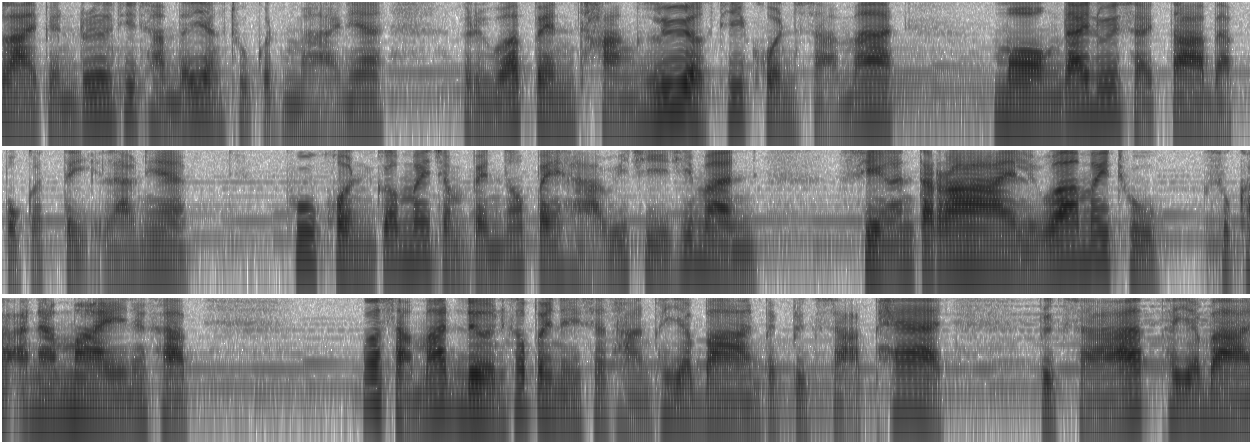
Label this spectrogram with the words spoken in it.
กลายเป็นเรื่องที่ทำได้อย่างถูกกฎหมายเนี่ย หรือว่าเป็นทางเลือกที่คนสามารถมองได้ด้วยสายตาแบบปกติแล้วเนี่ย ผู้คนก็ไม่จำเป็นต้องไปหาวิธีที่มันเสี่ยงอันตรายหรือว่าไม่ถูกสุขอนามัยนะครับ ก็สามารถเดินเข้าไปในสถานพยาบาลไปปรึกษาแพทย์ ปรึกษาพยาบาล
